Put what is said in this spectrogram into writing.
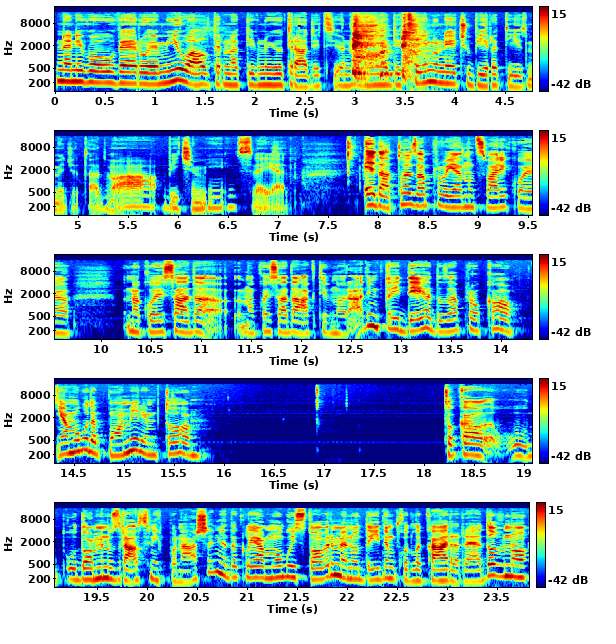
Na nivou verujem i u alternativnu i u tradicionalnu medicinu, neću birati između ta dva, bit će mi sve jedno. E da, to je zapravo jedna od stvari koja na kojoj sada, na kojoj sada aktivno radim, to je ideja da zapravo kao, ja mogu da pomirim to to kao u, u domenu zdravstvenih ponašanja, dakle ja mogu istovremeno da idem kod lekara redovno,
